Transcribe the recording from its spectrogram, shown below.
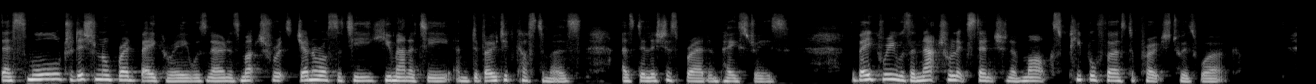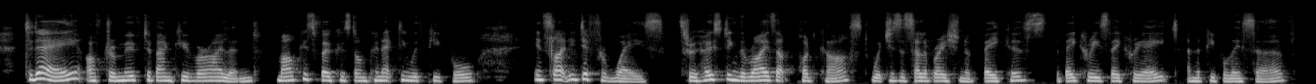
Their small traditional bread bakery was known as much for its generosity, humanity, and devoted customers as delicious bread and pastries. The bakery was a natural extension of Mark's people first approach to his work. Today, after a move to Vancouver Island, Mark is focused on connecting with people in slightly different ways through hosting the Rise Up podcast, which is a celebration of bakers, the bakeries they create, and the people they serve.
